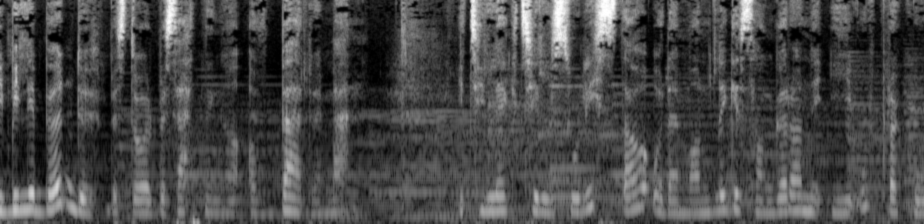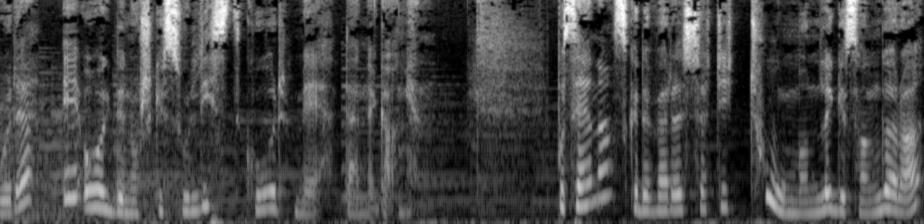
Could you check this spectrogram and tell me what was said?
I Billy Budd består besetninga av bare menn. I tillegg til solister og de mannlige sangerne i operakoret, er òg Det Norske Solistkor med denne gangen. På scenen skal det være 72 mannlige sangere,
